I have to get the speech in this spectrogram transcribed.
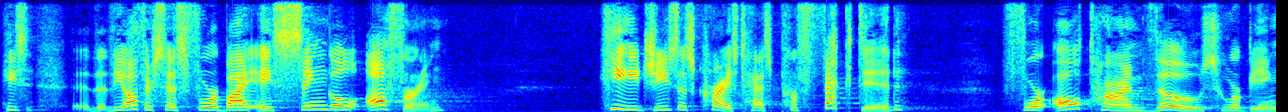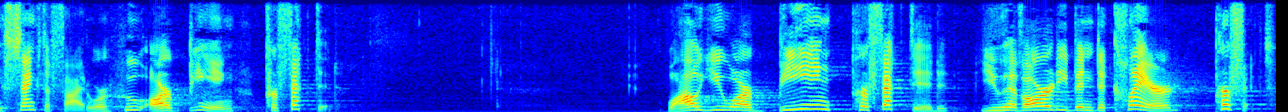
He's, the author says, For by a single offering, he, Jesus Christ, has perfected for all time those who are being sanctified or who are being perfected. While you are being perfected, you have already been declared perfect.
